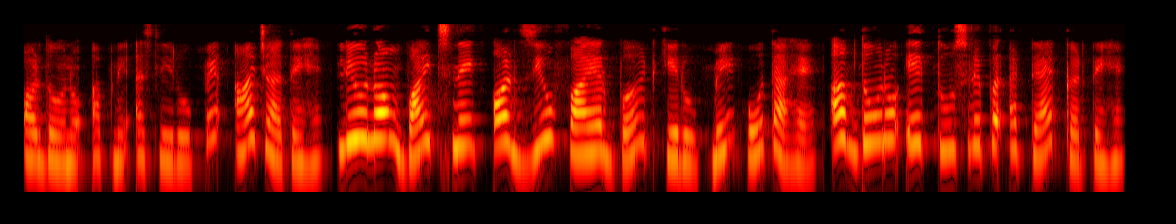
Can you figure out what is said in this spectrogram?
और दोनों अपने असली रूप में आ जाते हैं। लियो लोंग व्हाइट स्नेक और जियो फायर बर्ड के रूप में होता है। अब दोनों एक दूसरे पर अटैक करते हैं,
